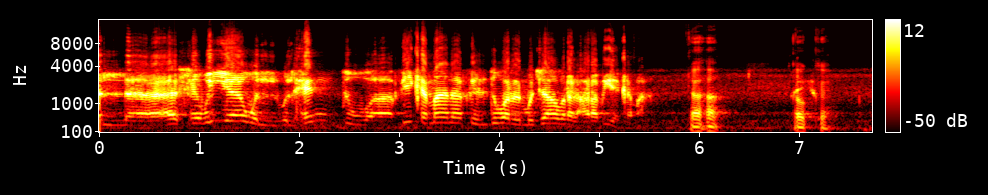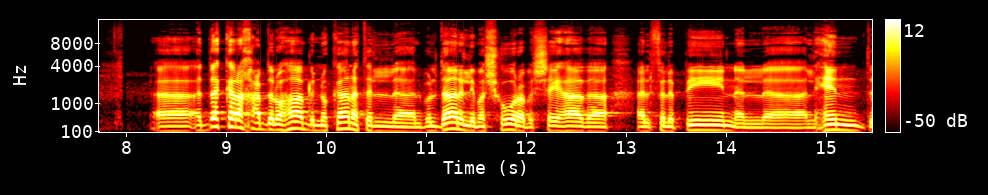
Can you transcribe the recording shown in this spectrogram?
الآسيوية وال- والهند وفي كمان في الدول المجاورة العربية كمان. أها. أوكي. آه، أتذكر أخ عبد الوهاب إنه كانت ال- البلدان اللي مشهورة بالشيء هذا الفلبين ال- الهند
